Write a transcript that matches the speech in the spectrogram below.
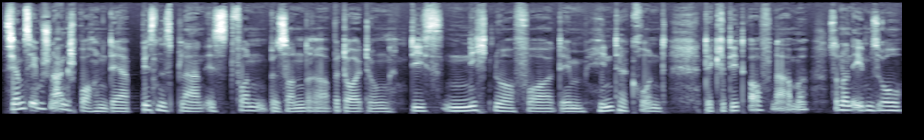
Sie haben es eben schon angesprochen, der Businessplan ist von besonderer Bedeutung. Dies nicht nur vor dem Hintergrund der Kreditaufnahme, sondern ebenso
